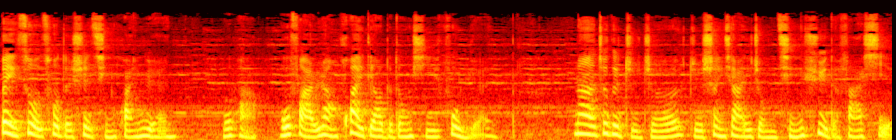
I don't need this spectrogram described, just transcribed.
被做错的事情还原，无法无法让坏掉的东西复原。那这个指责只剩下一种情绪的发泄。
